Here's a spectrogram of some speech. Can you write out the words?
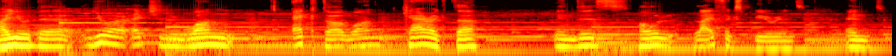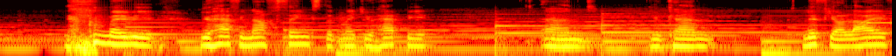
Are you the you are actually one actor, one character in this whole life experience and maybe you have enough things that make you happy and you can live your life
